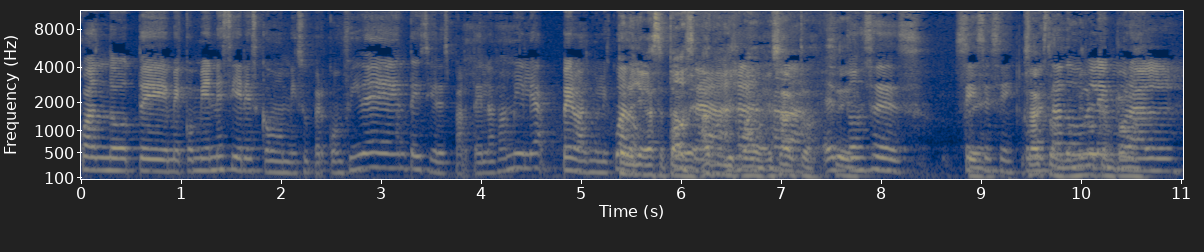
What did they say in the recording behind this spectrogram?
cuando te me conviene si eres como mi super confidente y si eres parte de la familia, pero hazme un licuado. Pero llegaste tarde, O sea, hazme un licuado, ajá, exacto, ajá. sí. Entonces, sí, Sí, sí, sí. Como exacto, esta doble moral,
